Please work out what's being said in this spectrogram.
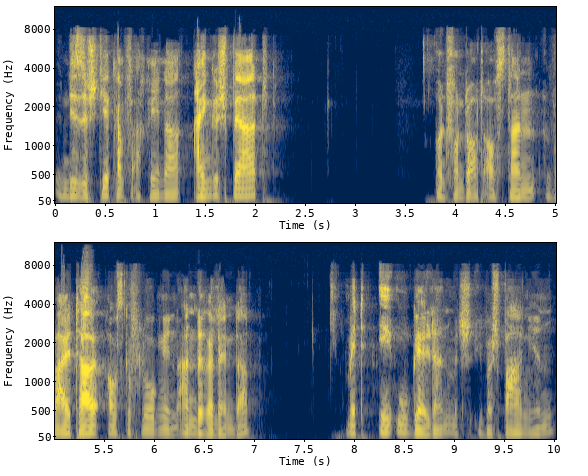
in diese Stierkampfarena eingesperrt und von dort aus dann weiter ausgeflogen in andere Länder mit EU-Geldern über Spanien.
